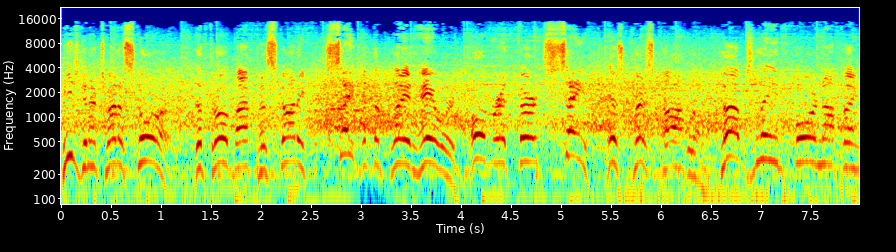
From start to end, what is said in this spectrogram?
He's going to try to score. The throw by Piscotty. Safe at the plate, Heyward. Over at third, safe is Chris Coghlan. Cubs lead 4 nothing.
